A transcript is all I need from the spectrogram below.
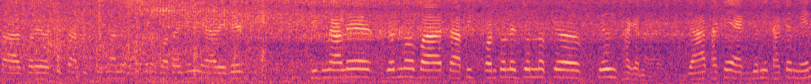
তারপরে হচ্ছে ট্রাফিক সিগনালের তো কোনো কথাই নেই আর এদের সিগন্যালের জন্য বা ট্রাফিক কন্ট্রোলের জন্য কেউ- কেউই থাকে না। যা থাকে একজনই থাকে মেন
